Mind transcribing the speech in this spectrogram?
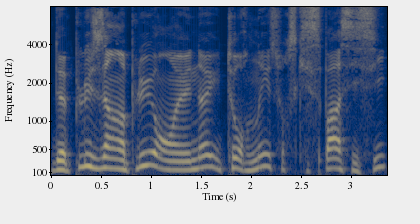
de plus en plus ont un œil tourné sur ce qui se passe ici.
